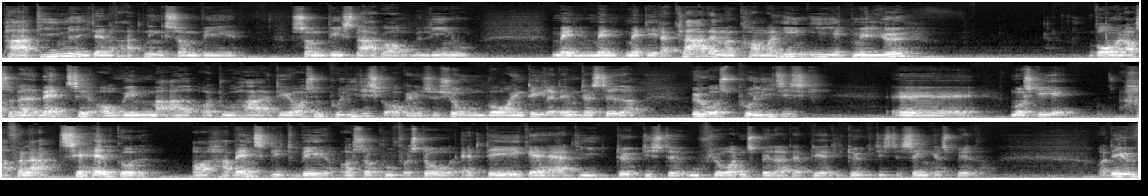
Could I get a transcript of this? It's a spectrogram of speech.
paradigmet i den retning, som vi, som vi snakker om lige nu. Men, men, men det er da klart, at man kommer ind i et miljø, hvor man også har været vant til at vinde meget, og du har, det er også en politisk organisation, hvor en del af dem, der sidder øverst politisk, øh, måske har for langt til halvgulvet, og har vanskeligt ved at så kunne forstå, at det ikke er de dygtigste U14-spillere, der bliver de dygtigste seniorspillere. Og det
